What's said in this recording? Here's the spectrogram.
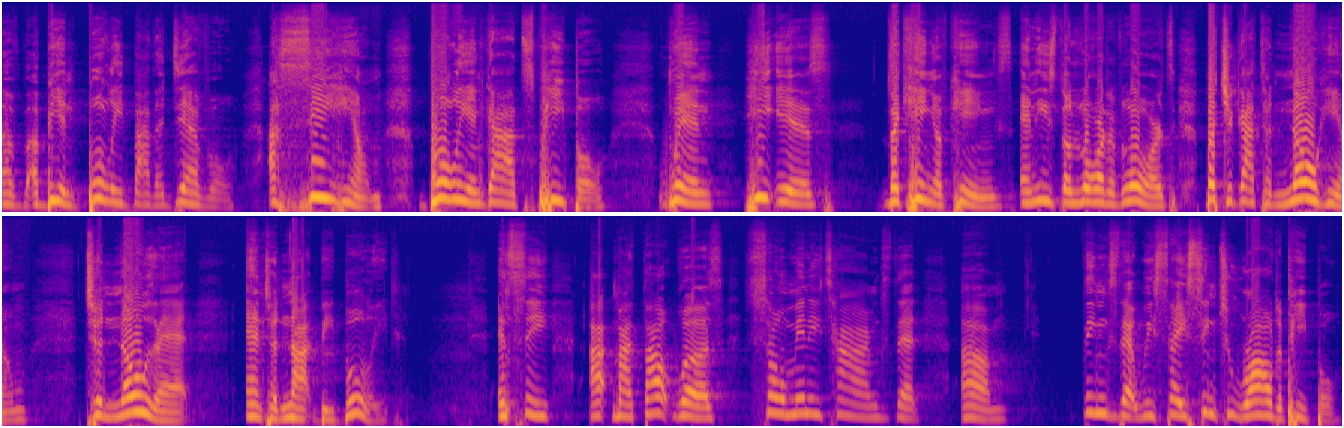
of, of being bullied by the devil. I see him bullying God's people when he is the King of Kings and he's the Lord of Lords. But you got to know him to know that and to not be bullied. And see, I, my thought was so many times that um, things that we say seem too raw to people.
